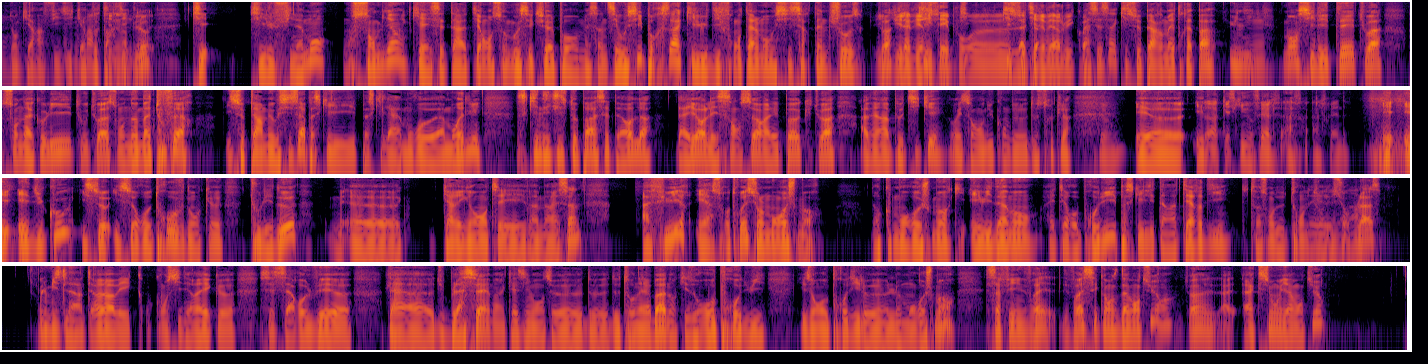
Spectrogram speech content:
donc il y a un physique un peu particulier, Landau, qui, qui finalement, on sent bien qu'il y a cette attirance homosexuelle pour Mason. C'est aussi pour ça qu'il lui dit frontalement aussi certaines choses. tu Il vois, dit la vérité qui- pour euh, qui se l'attirer vers lui. Quoi. Bah, c'est ça qui se permettrait pas uniquement Mm. s'il était, tu vois, son acolyte ou tu vois, son homme à tout faire. Il se permet aussi ça parce qu'il parce qu'il est amoureux amoureux de lui, ce qui n'existe pas à cette période-là. D'ailleurs, les censeurs à l'époque, tu vois, avaient un peu tiqué ils se sont rendus compte de, de ce truc-là. Et, euh, et, Ah, Qu'est-ce qu'il nous fait, Alf- Alf- Alfred? Et, et- et du coup, ils se, ils se retrouvent donc euh, tous les deux, mais, euh, Cary Grant et Eva Marison, à fuir et à se retrouver sur le mont Rushmore. Donc mont Rushmore qui évidemment a été reproduit parce qu'il était interdit de toute façon de tourner Tourner sur place. Le ministre de l'Intérieur avait considéré que ça relevait euh, la- du blasphème hein, quasiment de, de- tourner là-bas. Donc ils ont reproduit, ils ont reproduit le, le mont Rushmore. Ça fait une vraie, vraie séquence d'aventure, hein, tu vois, a- action et aventure.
